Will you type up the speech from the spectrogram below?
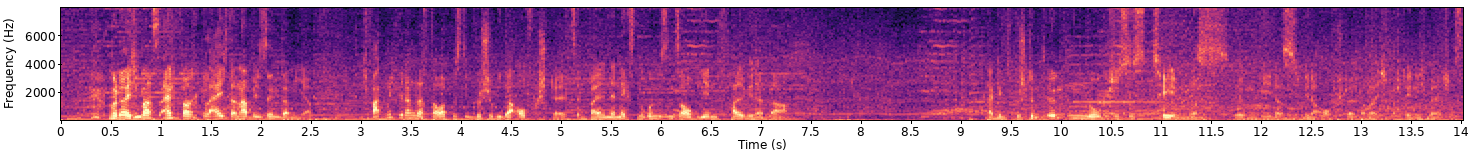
Oder ich mache es einfach gleich, dann habe ich es hinter mir. Ich frage mich, wie lange das dauert, bis die Büsche wieder aufgestellt sind, weil in der nächsten Runde sind sie auf jeden Fall wieder da. Da gibt es bestimmt irgendein logisches System, das irgendwie das wieder aufstellt, aber ich verstehe nicht welches.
